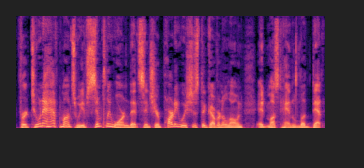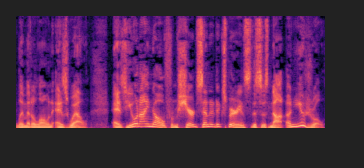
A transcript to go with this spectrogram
For two and a half months, we have simply warned that since your party wishes to govern alone, it must handle the debt limit alone as well. As you and I know from shared Senate experience, this is not unusual.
